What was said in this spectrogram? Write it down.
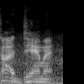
God damn it.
